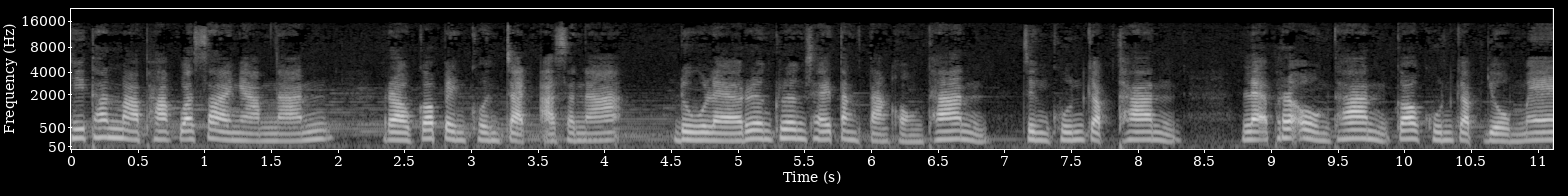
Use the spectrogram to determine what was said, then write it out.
ที่ท่านมาพักวัดไซงามนั้น เราก็เป็นคนจัดอาสนะ ดูแลเรื่องเครื่องใช้ต่างๆของท่าน จึงคุ้นกับท่าน และพระองค์ท่านก็คุ้นกับโยมแม่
